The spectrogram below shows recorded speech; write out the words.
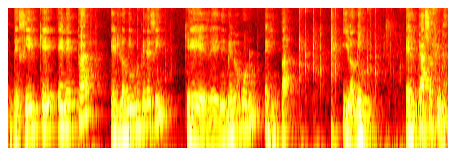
decir que n es par es lo mismo que decir que el n menos 1 es impar. Y lo mismo, el caso final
